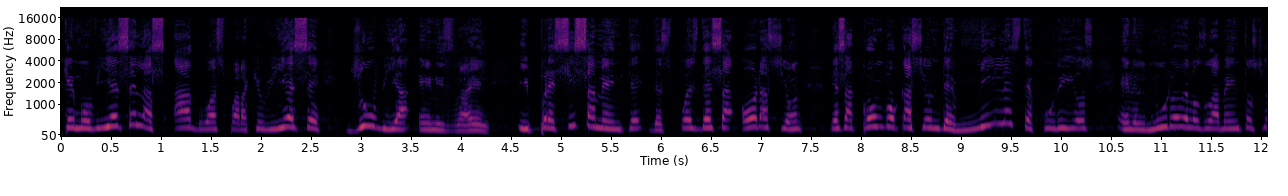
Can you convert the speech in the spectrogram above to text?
que moviese las aguas para que hubiese lluvia en Israel. Y precisamente después de esa oración, de esa convocación de miles de judíos en el muro de los lamentos y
